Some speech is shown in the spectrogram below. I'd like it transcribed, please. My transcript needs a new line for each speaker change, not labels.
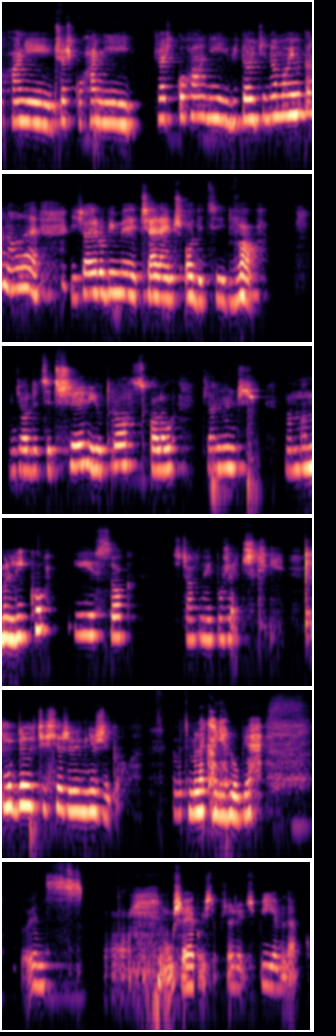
Kochani, cześć kochani, cześć kochani, witajcie na moim kanale. Dzisiaj robimy challenge Odycy 2. Będzie Odycy 3 jutro z kolą challenge. Mam mamliko i sok z czarnej porzeczki. Módlcie się, żebym nie żygał. Nawet mleka nie lubię, więc muszę jakoś to przeżyć. Piję mleko.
